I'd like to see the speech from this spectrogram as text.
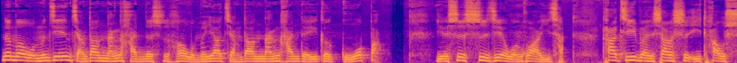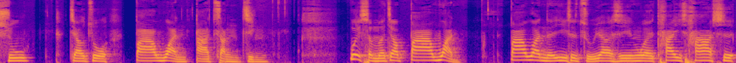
那么我们今天讲到南韩的时候，我们要讲到南韩的一个国宝，也是世界文化遗产。它基本上是一套书，叫做《八万大藏经》。为什么叫八万？八万的意思主要是因为它它是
